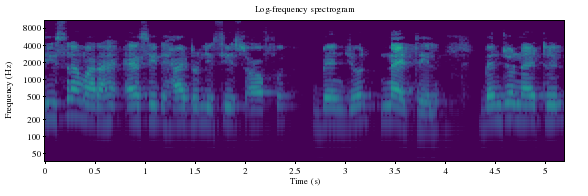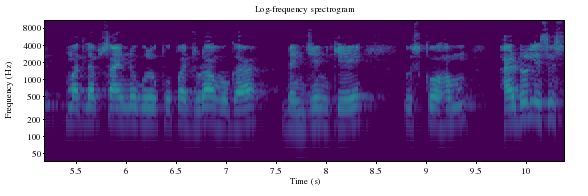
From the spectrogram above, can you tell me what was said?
तीसरा हमारा है acid hydrolysis of benzonitrile benzonitrile मतलब साइनो ग्रुप ऊपर जुड़ा होगा बेंजिन के। उसको हम हाइड्रोलिसिस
